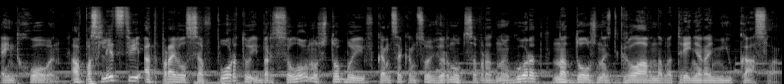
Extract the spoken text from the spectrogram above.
Эйндховен, а впоследствии отправился в Порту и Барселону, чтобы в конце концов вернуться в родной город на должность главного тренера Ньюкасла.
